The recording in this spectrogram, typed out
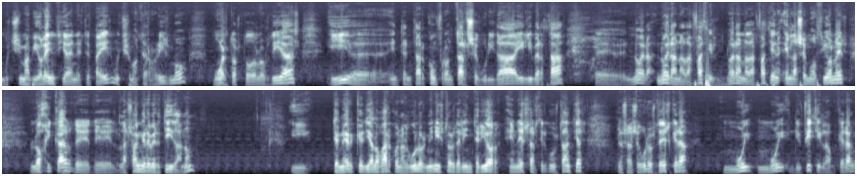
muchísima violencia en este país, muchísimo terrorismo, muertos todos los días y eh, intentar confrontar seguridad y libertad eh, no, era, no era nada fácil, no era nada fácil en las emociones lógicas de, de la sangre vertida, ¿no? Y tener que dialogar con algunos ministros del Interior en esas circunstancias, les aseguro a ustedes que era muy, muy difícil, aunque eran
